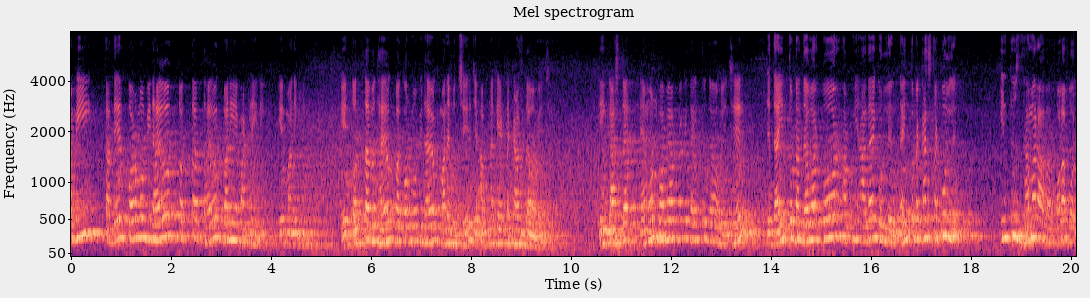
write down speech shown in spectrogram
আমি তাদের কর্মবিধায়ক, তত্ত্বাবধায়ক বানিয়ে পাঠাইনি। এর মানে কি? এর তত্ত্বাবধায়ক বা কর্মবিধায়ক মানে হচ্ছে যে আপনাকে একটা কাজ দেওয়া হয়েছে। এই কাজটা এমনভাবে আপনাকে দায়িত্ব দেওয়া হয়েছে যে দায়িত্বটা দেওয়ার পর আপনি আদায় করলেন, দায়িত্বটা কাজটা করলেন, কিন্তু সামারা বা ফলাফল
